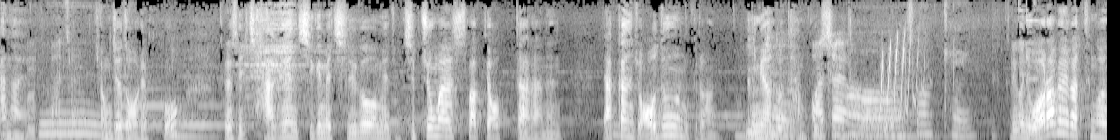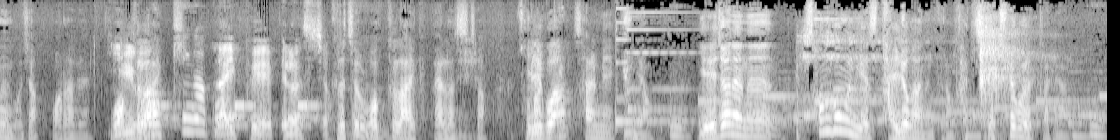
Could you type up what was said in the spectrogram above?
많아요. 맞아요. 경제도 어렵고 그래서 이 작은 지금의 즐거움에 좀 집중할 수밖에 없다라는 약간 좀 어두운 그런 이면도 담고 맞아요. 있습니다. 어, 소확행. 그리고 이제 워라벨 같은 거는 뭐죠? 워라벨. work life. working하고 life의 balance죠. 그렇죠. work life balance죠. 일과 삶의 균형. 예전에는 성공을 위해서 달려가는 그런 가치가 최고였다면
